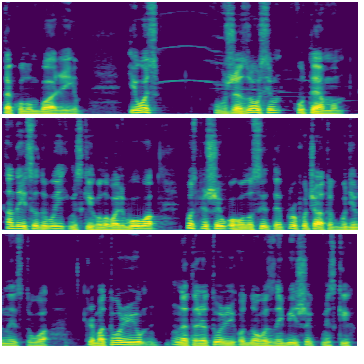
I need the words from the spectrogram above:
та колумбарії. І ось вже зовсім у тему. Андрій Садовий, міський голова Львова, поспішив оголосити про початок будівництва крематорію на території одного з найбільших міських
